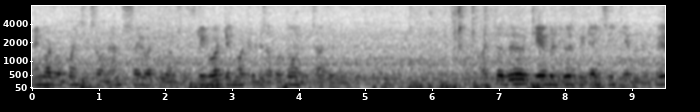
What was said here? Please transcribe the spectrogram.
Nine watt one point six seven amps five watt two amps fifteen watt ten watt ரெண்டு சப்போர்ட்டும் இந்த சார்ஜர் இருக்குது அடுத்தது cable USB type C cable இருக்குது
